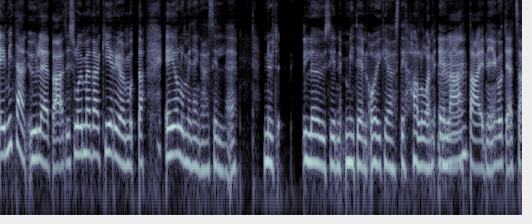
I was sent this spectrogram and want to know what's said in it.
ei mitään ylempää. Siis luimme jotain kirjoja, mutta ei ollut mitenkään silleen, nyt löysin, miten oikeasti haluan elää mm. tai niin kuin, tiedätkö,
